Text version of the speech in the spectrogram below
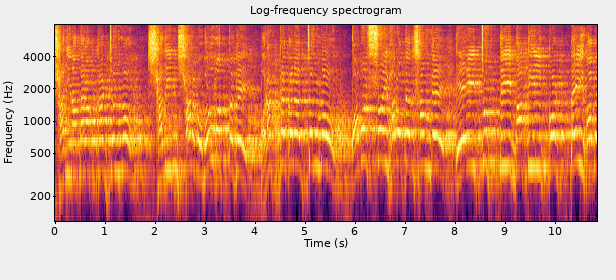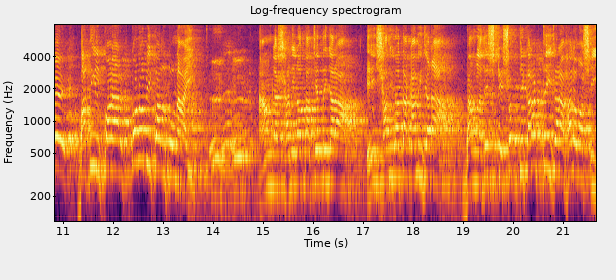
স্বাধীনতা রক্ষার জন্য, স্বাধীন সার্বভৌমত্বকে রক্ষা করার জন্য অবশ্যই ভারতের সঙ্গে এই চুক্তি বাতিল করতেই হবে। বাতিল করার কোনো বিকল্প নাই। আমরা স্বাধীনতা চেতে যারা, এই স্বাধীনতা কামী যারা, বাংলাদেশকে সত্যিকার অর্থেই যারা ভালোবাসি,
